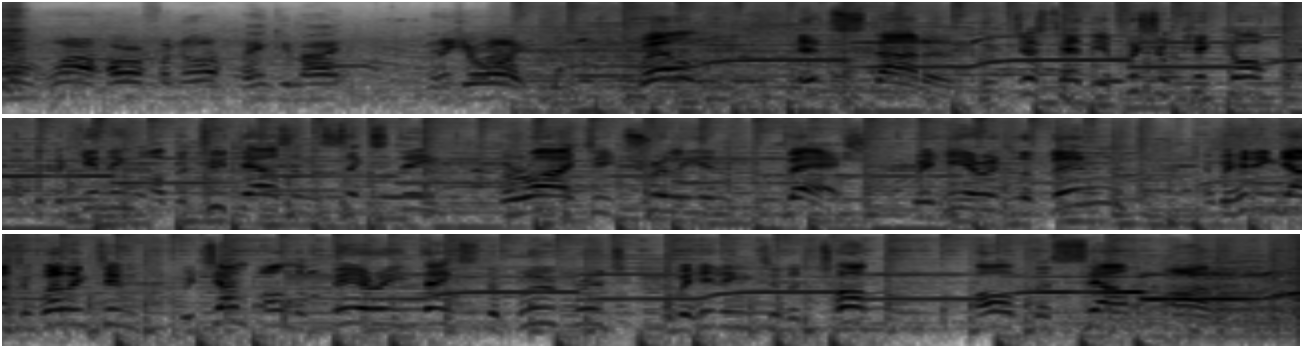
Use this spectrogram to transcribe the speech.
Wow, Thank you, mate. Enjoy. Well, it started. We've just had the official kickoff of the beginning of the 2016 Variety Trillian Bash. We're here in Levin and we're heading down to Wellington. We jump on the ferry thanks to the Blue Bridge and we're heading to the top of the South Island.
